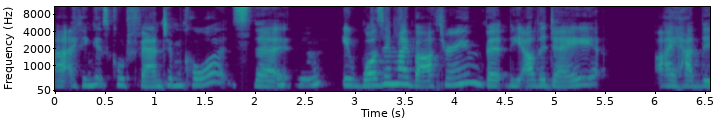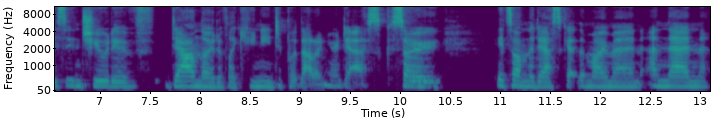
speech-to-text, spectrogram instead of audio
uh, I think it's called phantom quartz that mm-hmm. it was in my bathroom, but the other day I had this intuitive download of like, you need to put that on your desk. So mm. it's on the desk at the moment. And then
